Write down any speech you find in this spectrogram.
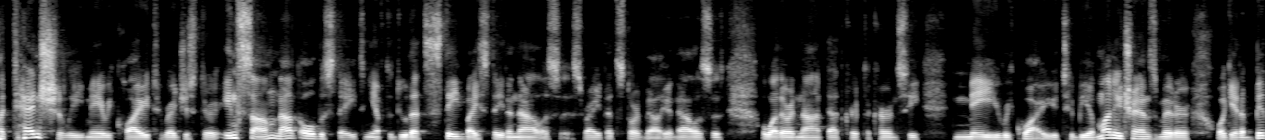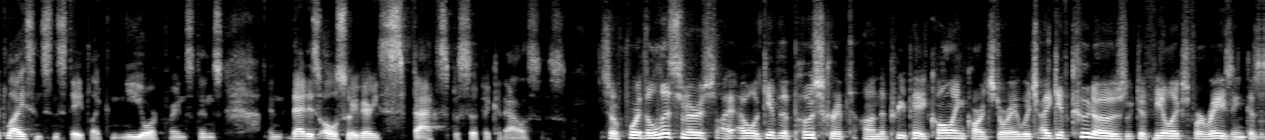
potentially may require you to register in some not all the states and you have to do that state by state analysis right? That stored value analysis whether or not that cryptocurrency may require you to be a money transmitter or get a BitLicense in state like new york for instance. And that is also a very fact specific analysis so for the listeners, I, I, will give the postscript on the prepaid calling card story, which I give kudos to Felix for raising because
